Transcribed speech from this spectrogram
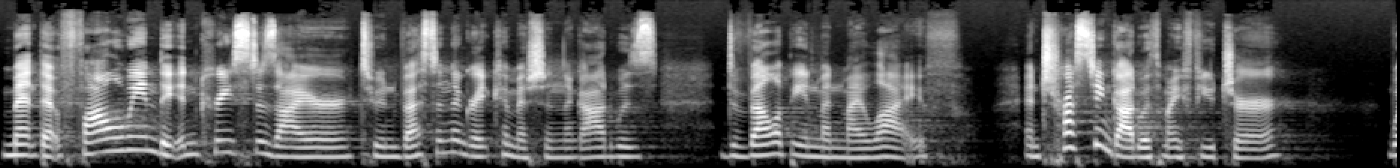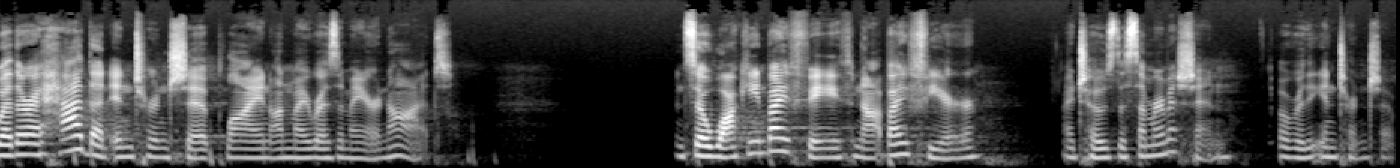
meant that following the increased desire to invest in the Great Commission that God was developing in my life and trusting God with my future, whether I had that internship line on my resume or not. And so, walking by faith, not by fear, I chose the summer mission over the internship.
